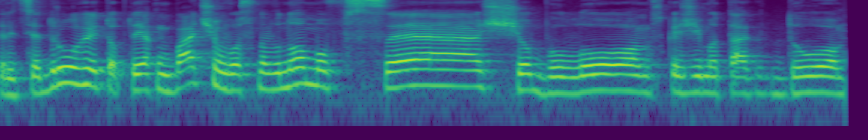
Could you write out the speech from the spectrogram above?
32. Тобто, як ми бачимо, в основному все, що було, скажімо так, до,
